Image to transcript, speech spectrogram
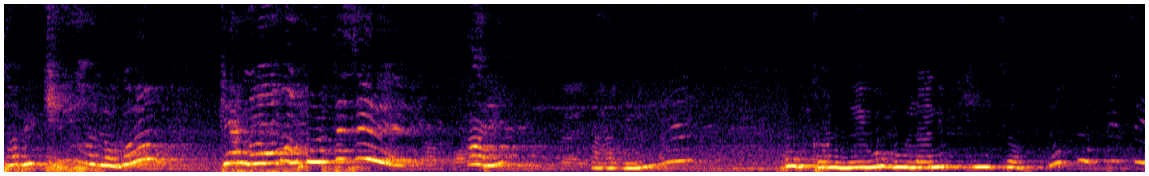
তবে কি হলো গো? কেন এমন করতেছে? আরে আরে ওখানে ওগুলান কি চকচক করতেছে?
